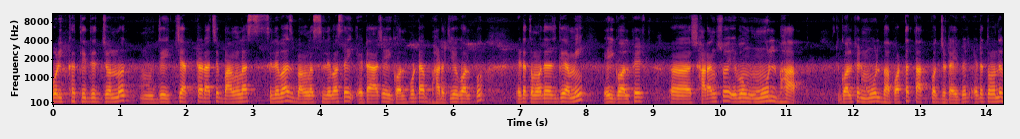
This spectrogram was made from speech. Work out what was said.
পরীক্ষার্থীদের জন্য যেই চ্যাপ্টার আছে বাংলা সিলেবাস বাংলা সিলেবাসেই এটা আছে এই গল্পটা, ভারতীয় গল্প। এটা তোমাদের আজকে আমি এই গল্পের সারাংশ এবং মূল ভাব, গল্পের মূল ভাব, অর্থাৎ তাৎপর্য টাইপের এটা তোমাদের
